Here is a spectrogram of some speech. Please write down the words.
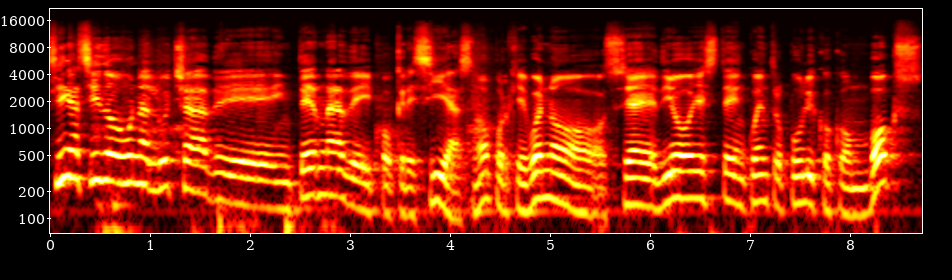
Sí, ha sido una lucha de interna de hipocresías, ¿no? Porque, bueno, se dio este encuentro público con Vox,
